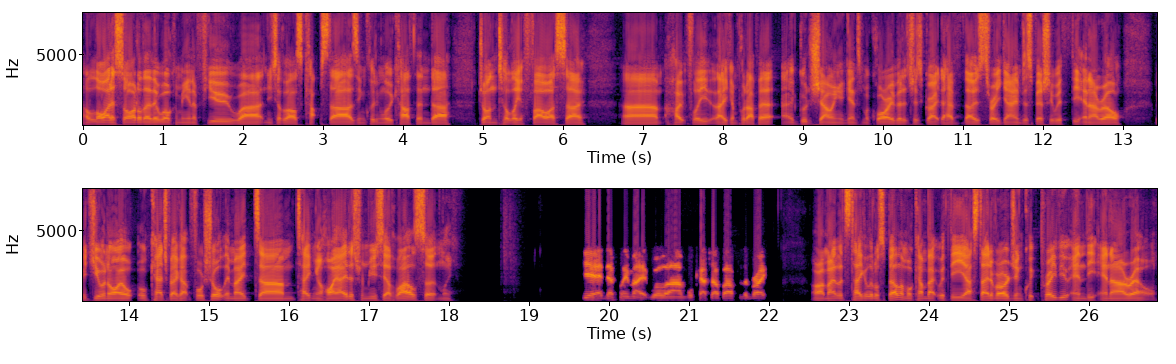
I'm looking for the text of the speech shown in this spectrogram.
a lighter side, although they're welcoming in a few uh, New South Wales Cup stars, including Luke Huth and uh, John Taliafoa. So um, hopefully they can put up a, a, good showing against Macquarie. But it's just great to have those three games, especially with the NRL, which you and I will, will catch back up for shortly, mate. Um, taking a hiatus from New South Wales, certainly. Yeah, definitely, mate. We'll um, we'll catch up after the break. All right, mate, let's take a little spell and we'll come back with the uh, State of Origin quick preview and the NRL.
